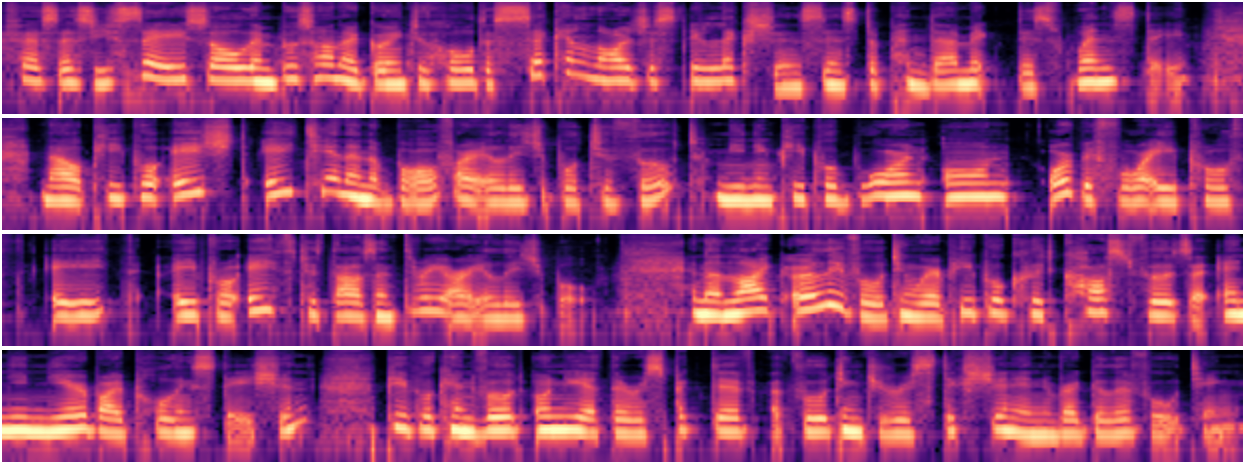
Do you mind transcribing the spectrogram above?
First, as you say, Seoul and Busan are going to hold the second largest election since the pandemic this Wednesday. Now, people aged 18 and above are eligible to vote, meaning people born on or before April 8th, April 8, 2003 are eligible. And unlike early voting where people could cast votes at any nearby polling station, people can vote only at their respective uh, voting jurisdiction in regular voting.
